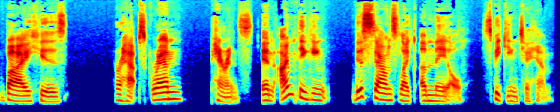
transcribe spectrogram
by his perhaps grandparents. And I'm thinking this sounds like a male speaking to him.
